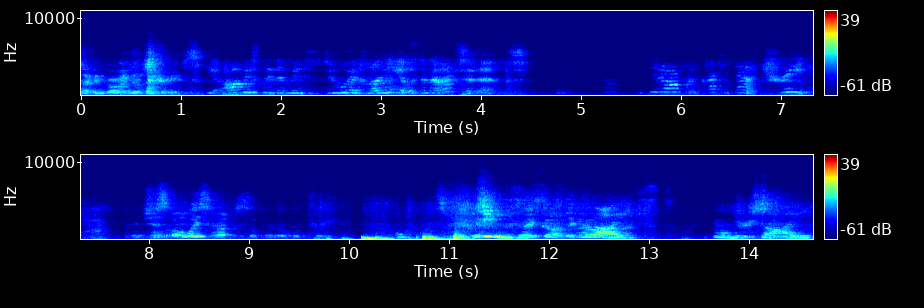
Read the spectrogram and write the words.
Years I've been growing those trees. You obviously didn't mean to do it, honey. It was an accident. You did offer to cut you down a tree, Dad. They just always have a silver noble tree. It's a big issue. Jesus Thank God they Christ. On the the tree some. side.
